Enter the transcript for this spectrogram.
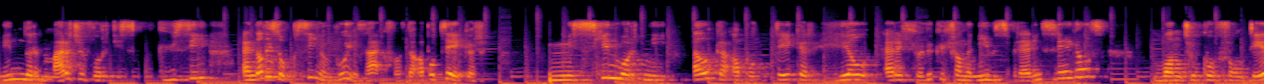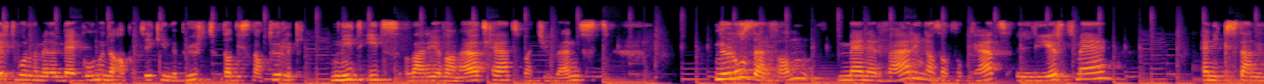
minder marge voor discussie en dat is op zich een goede zaak voor de apotheker. Misschien wordt niet elke apotheker heel erg gelukkig van de nieuwe spreidingsregels, want geconfronteerd worden met een bijkomende apotheek in de buurt, dat is natuurlijk niet iets waar je van uitgaat, wat je wenst. Nu, los daarvan, mijn ervaring als advocaat leert mij en ik sta nu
